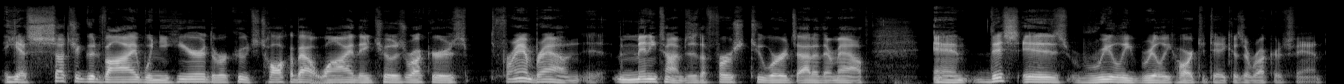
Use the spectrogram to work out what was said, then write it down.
He has such a good vibe when you hear the recruits talk about why they chose Rutgers. Fran Brown, many times, is the first two words out of their mouth. And this is really, really hard to take as a Rutgers fan.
